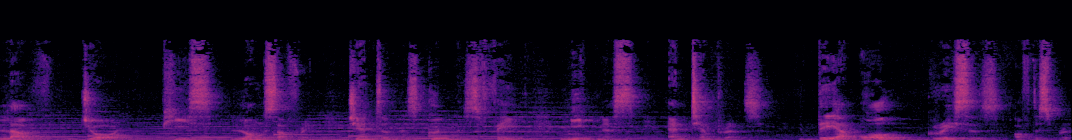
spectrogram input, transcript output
love, joy, peace, long suffering, gentleness, goodness, faith, meekness, and temperance. They are all graces of the Spirit.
